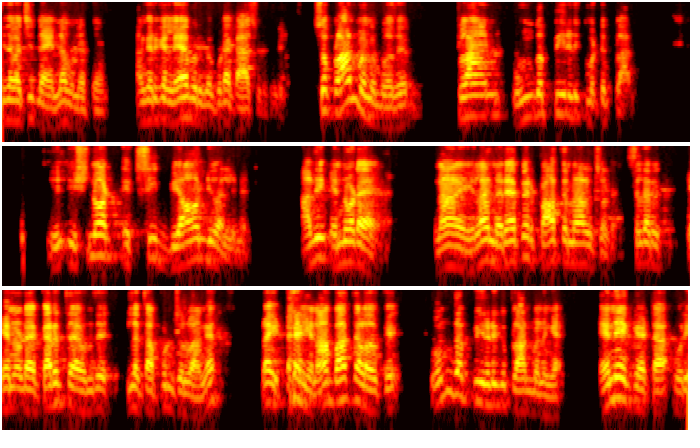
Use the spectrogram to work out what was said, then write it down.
இதை வச்சுட்டு நான் என்ன பண்ணட்டும் அங்க இருக்க லேபருக்கு கூட காசு கொடுக்க ஸோ பிளான் பண்ணும்போது பிளான் உங்க பீரியடுக்கு மட்டும் plan is not exceed beyond your limit அது என்னோட நான் எல்லாம் நிறைய பேர் பார்த்தனால சொல்றேன். சிலர் என்னோட கருத்தை வந்து இல்ல தப்புன்னு சொல்லுவாங்க. ரைட் நான் பார்த்த அளவுக்கு உங்க பீரியடுக்கு பிளான் பண்ணுங்க. என்னைய கேட்டா ஒரு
